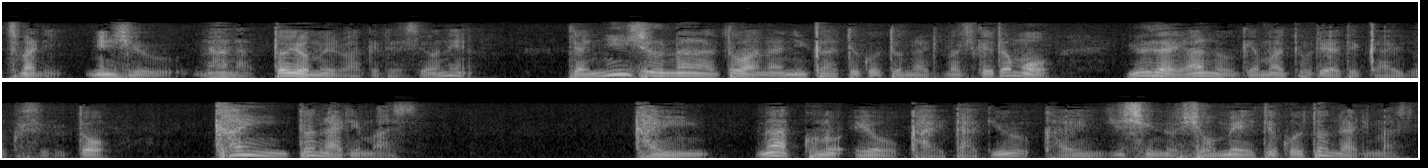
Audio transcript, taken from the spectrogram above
つまり27と読めるわけですよね。じゃあ27とは何かということになりますけども、ユダヤのゲマトリアで解読すると、カインとなります。カインがこの絵を描いたというカイン自身の署名ということになります。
